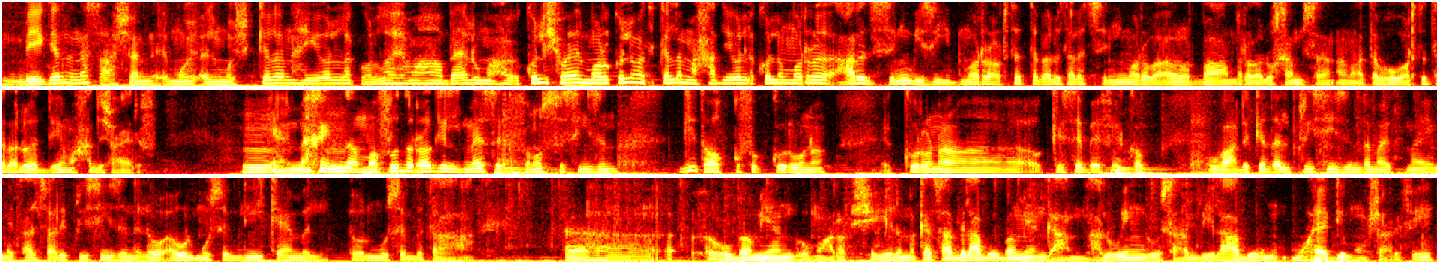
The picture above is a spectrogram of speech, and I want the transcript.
بيجي لنا ناس عشان الم- المشكلة إن هي يقول لك والله ما هو بقاله مع كل شوية المرة كل ما تتكلم مع حد يقول لك كل مرة عدد السنين بيزيد. مرة أرتيتا بقاله ثلاث سنين مرة بقاله أربعة مرة بقاله خمسة. أما طب هو أرتيتا بقاله قد إيه؟ ما حدش عارف. يعني ما ان. المفروض الراجل ماسك في نص season جه توقف الكورونا. الكورونا كسب FA Cup وبعد كده ال pre season ده ما يت- ما ما يتقالش عليه pre season اللي هو أول موسم ليه كامل اللي هو الموسم بتاع آه أوباميانج وما أعرفش إيه لما كان ساعات بيلعب أوباميانج عن- على ال wing وساعات بيلعبوا مهاجم ومش عارف إيه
